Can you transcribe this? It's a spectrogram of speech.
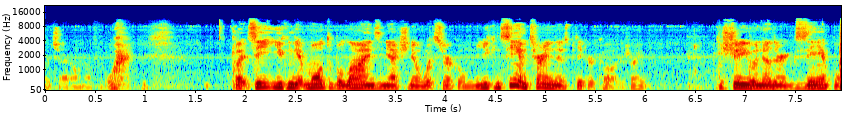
which I don't know if it works. But see, you can get multiple lines and you actually know what circle. And you can see I'm turning those particular colors, right? To show you another example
